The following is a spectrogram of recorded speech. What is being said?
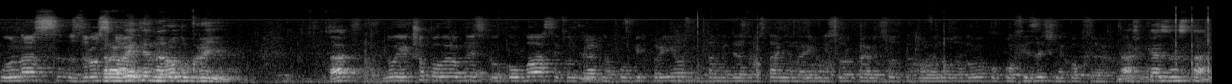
У нас зростає. травити народ України. Так? Ну, якщо по виробництву ковбаси, конкретно по підприємству, там іде зростання на рівні 40% до минулого року по фізичних обсягах. Наш яке зростання.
